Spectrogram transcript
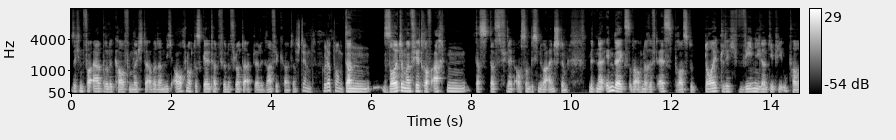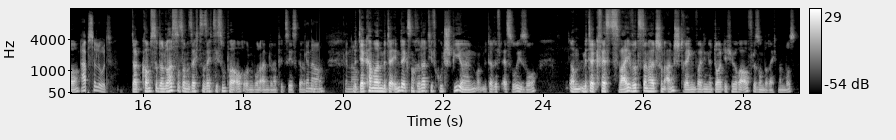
sich eine VR-Brille kaufen möchte, aber dann nicht auch noch das Geld hat für eine flotte aktuelle Grafikkarte. Stimmt, guter Punkt. Dann sollte man viel darauf achten, dass das vielleicht auch so ein bisschen übereinstimmt. Mit einer Index oder auch einer Rift S brauchst du deutlich weniger GPU-Power. Absolut. Da kommst du dann, du hast doch so eine 1660 Super auch irgendwo in einem deiner PCs gehabt. Genau. Oder? Genau. Mit der kann man mit der Index noch relativ gut spielen und mit der Rift S sowieso. Ähm, mit der Quest 2 wird es dann halt schon anstrengend, weil die eine deutlich höhere Auflösung berechnen muss.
